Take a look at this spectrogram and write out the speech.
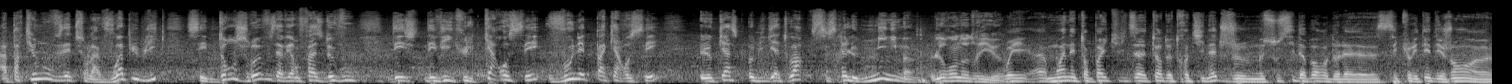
À partir du moment où vous êtes sur la voie publique, c'est dangereux. Vous avez en face de vous des, des véhicules carrossés. Vous n'êtes pas carrossé. Le casque obligatoire, ce serait le minimum. Laurent Nodrieux. Oui, euh, moi n'étant pas utilisateur de trottinette, je me soucie d'abord de la sécurité des gens, euh,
